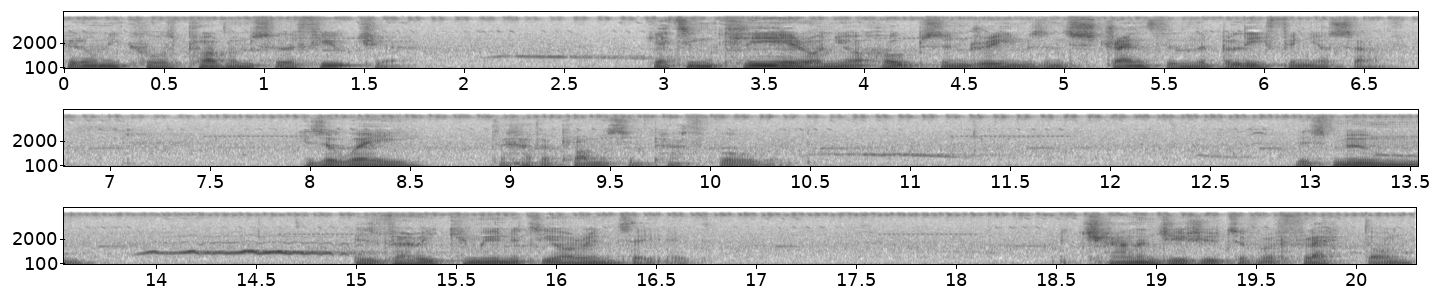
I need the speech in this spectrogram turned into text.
can only cause problems for the future getting clear on your hopes and dreams and strengthening the belief in yourself is a way to have a promising path forward. This moon is very community orientated. It challenges you to reflect on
